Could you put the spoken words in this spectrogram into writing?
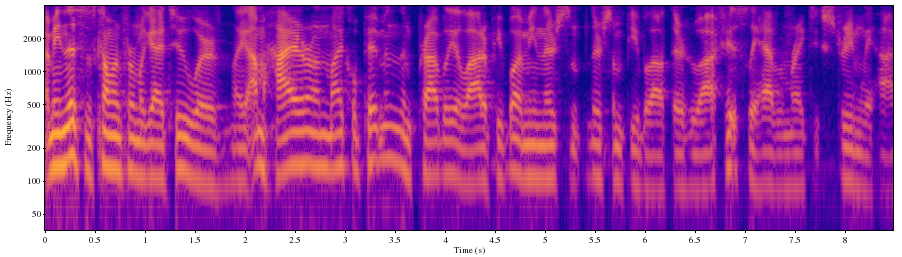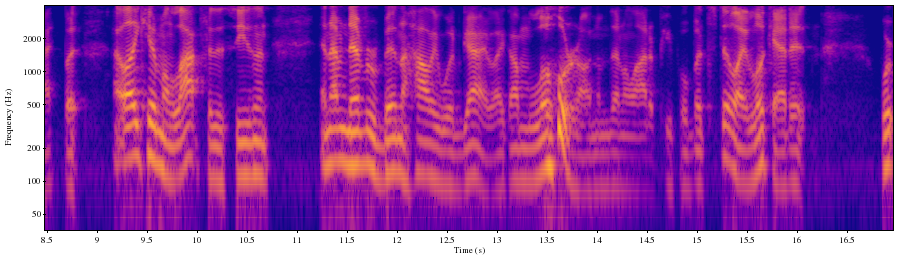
I mean, this is coming from a guy too, where like I'm higher on Michael Pittman than probably a lot of people. I mean, there's some, there's some people out there who obviously have him ranked extremely high, but I like him a lot for this season. And I've never been a Hollywood guy. Like I'm lower on him than a lot of people, but still I look at it. We're,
